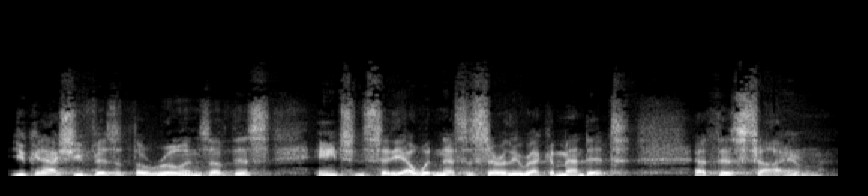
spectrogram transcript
You can actually visit the ruins of this ancient city. I wouldn't necessarily recommend it at this time,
